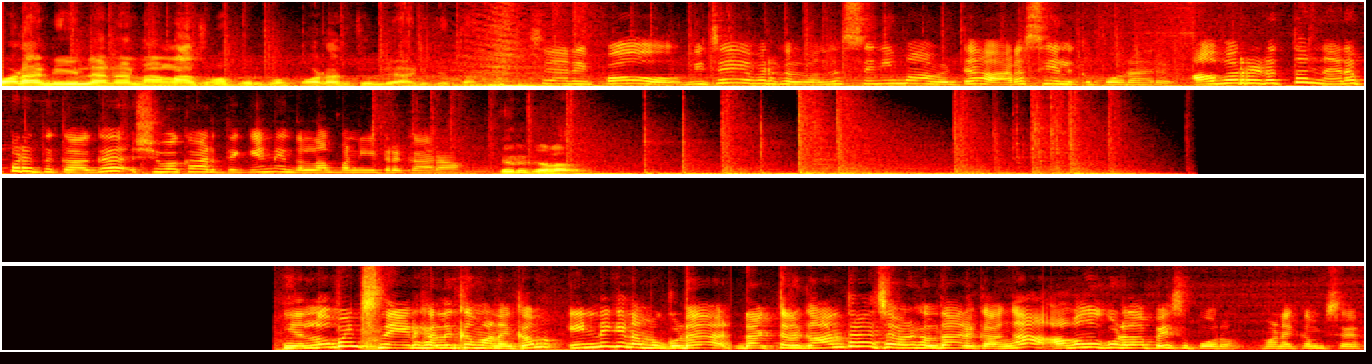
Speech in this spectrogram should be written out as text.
போடா நீ இல்லைன்னா நான் நாசமாக போயிருப்பேன் போடான்னு சொல்லி அடிக்கத்தான் சரி இப்போ விஜய் அவர்கள் வந்து சினிமா விட்டு அரசியலுக்கு போறாரு. அவரிடத்தை நிரப்புறதுக்காக சிவகார்த்திகேயன் இதெல்லாம் பண்ணிட்டு இருக்காரா? இருக்கலாம். எல்லோ பெயிண்ட்ஸ் நேயர்களுக்கு வணக்கம். இன்னைக்கு நம்ம கூட டாக்டர் காந்தராஜ் அவர்கள் தான் இருக்காங்க. அவங்க கூட தான் பேச போறோம். வணக்கம் சார்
